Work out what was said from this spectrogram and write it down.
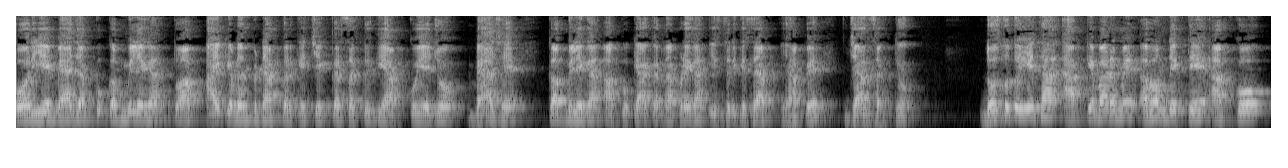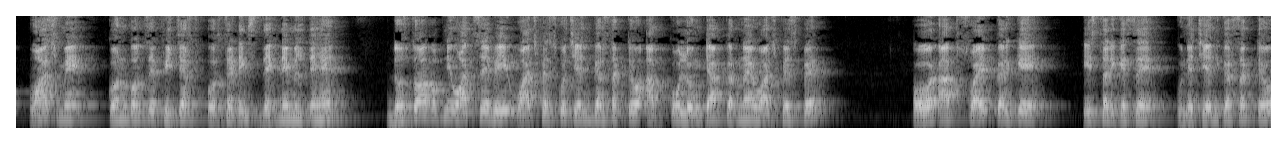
और ये बैज आपको कब मिलेगा? तो आप आई के बटन पे टैप करके चेक कर सकते हो कि आपको ये जो बैज है कब मिलेगा, आपको क्या करना पड़ेगा, इस तरीके से आप यहाँ पे जान सकते हो। दोस्तों तो ये था ऐप के बारे में। अब हम देखते हैं आपको वॉच में कौन कौन से फीचर्स और सेटिंग्स देखने मिलते हैं। दोस्तों, आप अपनी वॉच से भी वॉच फेस को चेंज कर सकते हो। आपको लॉन्ग टैप करना है वॉच फेस पे और आप स्वाइप करके इस तरीके से उन्हें चेंज कर सकते हो।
